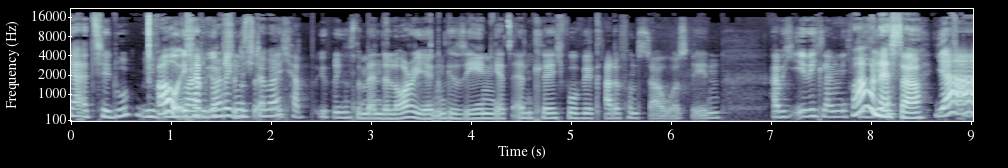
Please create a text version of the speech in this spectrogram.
Ja, erzähl du. Wie, Oh, ich habe übrigens, ich hab übrigens The Mandalorian gesehen, jetzt endlich, wo wir gerade von Star Wars reden. Habe ich ewig lang nicht wow, gesehen. Nessa. Ja,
